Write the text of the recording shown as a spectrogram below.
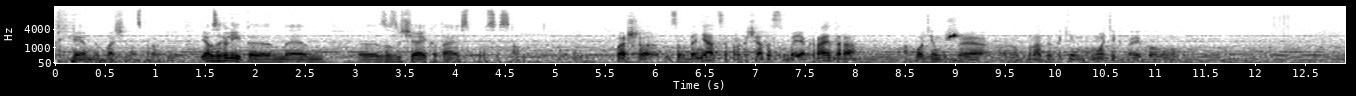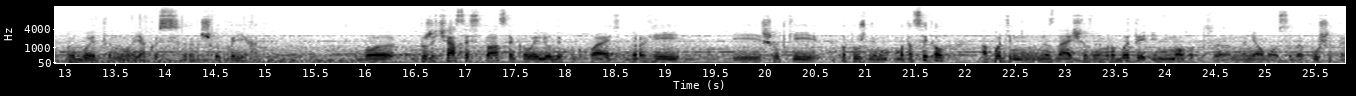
Я не бачу насправді. Я взагалі е, не е, зазвичай катаюсь просто сам. Перше завдання це прокачати себе як райдера, а потім вже е, брати такий мотик, на якому ви будете ну, якось е, швидко їхати. Бо дуже часто ситуація, коли люди покупають дорогий і швидкий і потужний мотоцикл, а потім не знають, що з ним робити, і не можуть е, на ньому себе пушити.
